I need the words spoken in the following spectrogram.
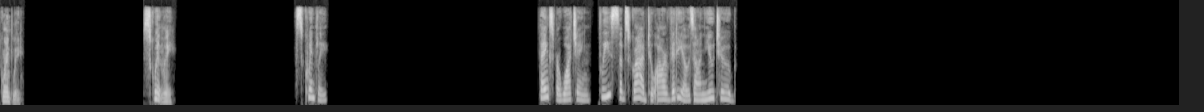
Squintly. Squintly. Squintly. Thanks for watching. Please subscribe to our videos on YouTube.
